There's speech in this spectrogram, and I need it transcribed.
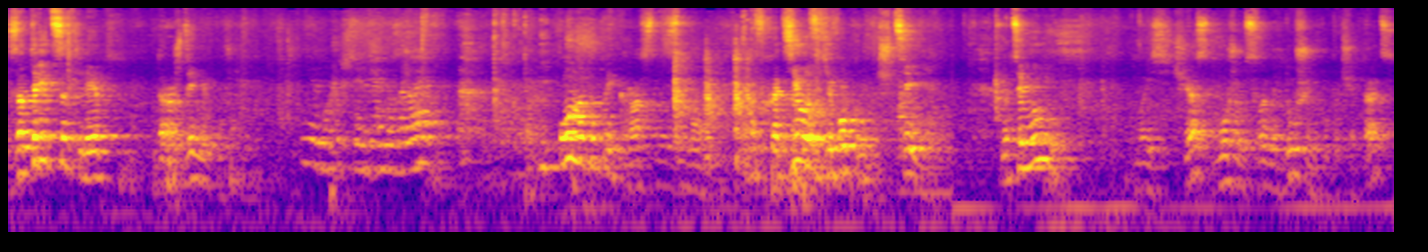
за 30 лет до рождения Пушкина. И он это прекрасно знал. Это входило в его круг чтения. Но тем не менее, мы сейчас можем с вами душеньку почитать.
